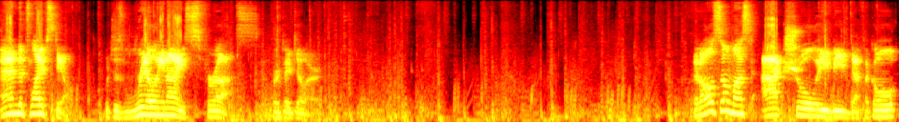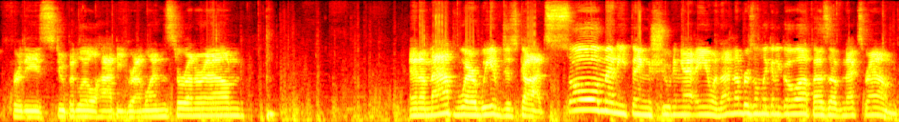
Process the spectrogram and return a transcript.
And it's lifesteal, which is really nice for us, in particular. It also must actually be difficult for these stupid little happy gremlins to run around. In a map where we have just got so many things shooting at you, and that number's only going to go up as of next round.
